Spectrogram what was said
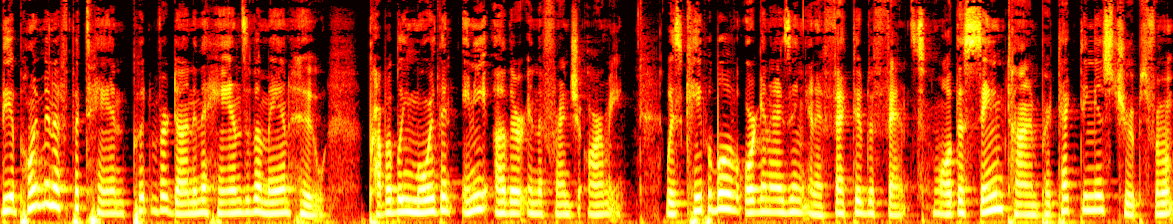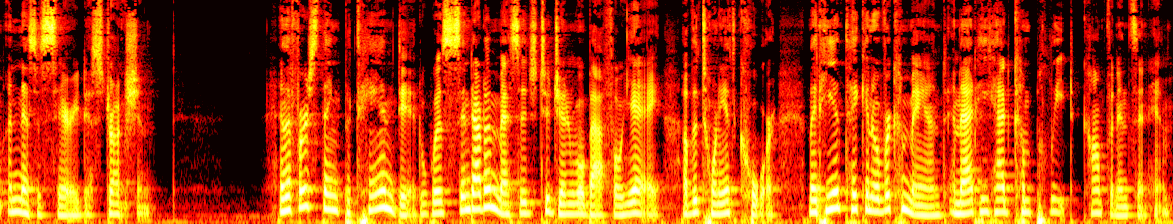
the appointment of Petain put Verdun in the hands of a man who, probably more than any other in the French army, was capable of organizing an effective defense while at the same time protecting his troops from unnecessary destruction. And the first thing Petain did was send out a message to General Balfourier of the 20th Corps that he had taken over command and that he had complete confidence in him.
